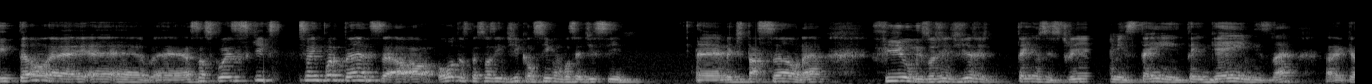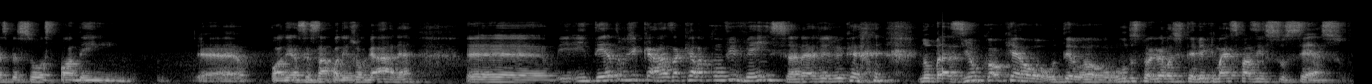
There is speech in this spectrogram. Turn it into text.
Então, é, é, é, essas coisas que são importantes. Outras pessoas indicam, sim, como você disse, é, meditação, né? Filmes, hoje em dia a gente tem os streamings, tem, tem games, né? É, que as pessoas podem, podem acessar, podem jogar, né? É, e, dentro de casa aquela convivência, né? A gente viu que no Brasil qual que é o, o teu, um dos programas de TV que mais fazem sucesso?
